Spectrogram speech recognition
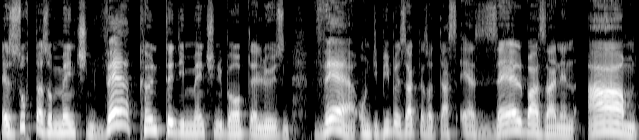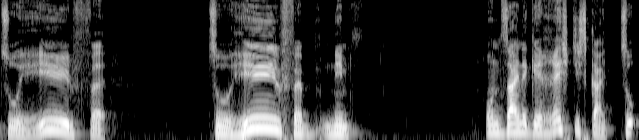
er sucht also Menschen. Wer könnte die Menschen überhaupt erlösen? Wer? Und die Bibel sagt also, dass er selber seinen Arm zu Hilfe, zu Hilfe nimmt und seine Gerechtigkeit zu,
